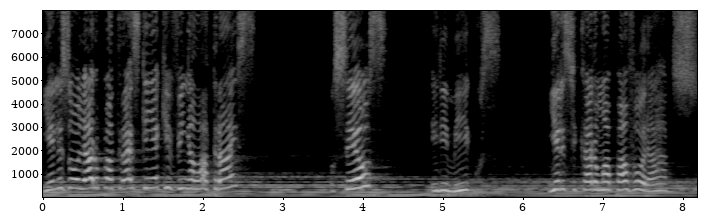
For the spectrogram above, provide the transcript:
E eles olharam para trás, quem é que vinha lá atrás? Os seus inimigos. E eles ficaram apavorados.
